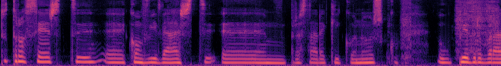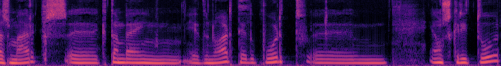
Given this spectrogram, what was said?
tu trouxeste, uh, convidaste uh, para estar aqui connosco o Pedro Brás Marques, uh, que também é do Norte, é do Porto, é um escritor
